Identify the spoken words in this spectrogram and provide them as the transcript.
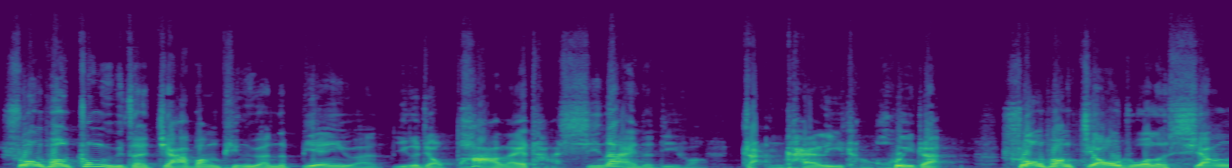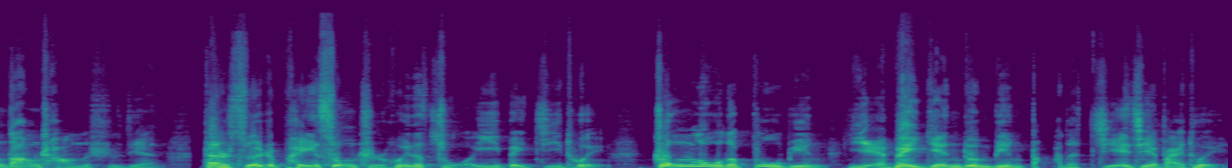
双方终于在加邦平原的边缘，一个叫帕莱塔西奈的地方展开了一场会战。双方焦灼了相当长的时间，但是随着裴松指挥的左翼被击退，中路的步兵也被银盾兵打得节节败退，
